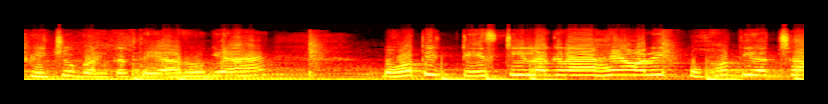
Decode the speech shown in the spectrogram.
खींचू बनकर तैयार हो गया है। बहुत ही टेस्टी लग रहा है और एक बहुत ही अच्छा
